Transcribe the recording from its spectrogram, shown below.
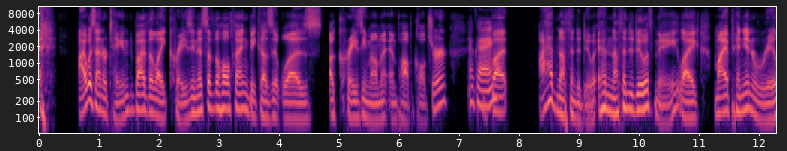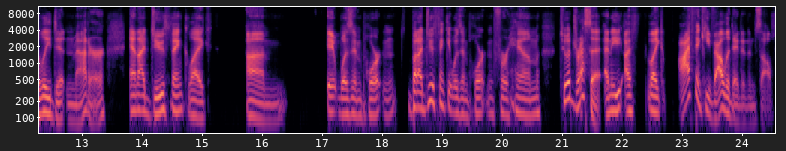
I was entertained by the like craziness of the whole thing because it was a crazy moment in pop culture Okay. but I had nothing to do. It had nothing to do with me. Like my opinion really didn't matter. And I do think like um it was important, but I do think it was important for him to address it. And he I like I think he validated himself.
